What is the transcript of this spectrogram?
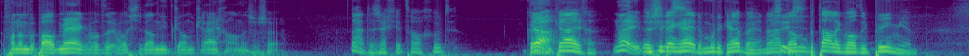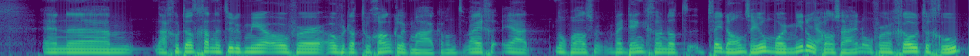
van een bepaald merk wat, wat je dan niet kan krijgen anders of zo. nou, dan zeg je het wel goed. Kan Ja. je niet krijgen. Nee, Dus precies. je denkt, hé, dat moet ik hebben. Nou, Precies. dan betaal ik wel die premium. En ehm, nou goed, dat gaat natuurlijk meer over, over dat toegankelijk maken. Want wij, ja, nogmaals, wij denken gewoon dat tweedehands een heel mooi middel Ja. kan zijn om voor een grote groep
